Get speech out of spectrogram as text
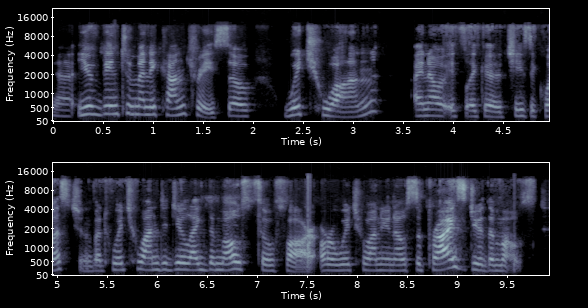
Yeah, you've been to many countries. So, which one I know it's like a cheesy question, but which one did you like the most so far, or which one you know surprised you the most?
